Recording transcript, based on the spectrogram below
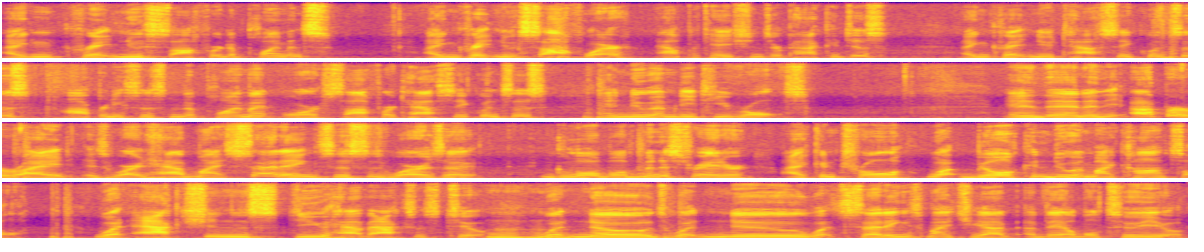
I can create new software deployments. I can create new software, applications or packages. I can create new task sequences, operating system deployment or software task sequences, and new MDT roles. And then in the upper right is where I'd have my settings. This is where, as a global administrator, I control what Bill can do in my console. What actions do you have access to? Mm-hmm. What nodes, what new, what settings might you have available to you?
